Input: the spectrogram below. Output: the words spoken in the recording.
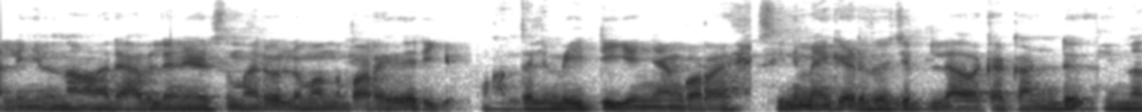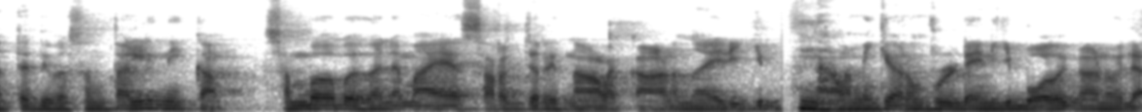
അല്ലെങ്കിൽ നാളെ രാവിലെ നേഴ്സുമാർ വല്ലതും വന്ന് പറയുമായിരിക്കും. എന്തായാലും വെയിറ്റ് ചെയ്യാം. ഞാൻ കുറേ സിനിമയൊക്കെ എടുത്ത് വെച്ചിട്ടില്ല. അതൊക്കെ കണ്ട് ഇന്നത്തെ ദിവസം തള്ളി നീക്കാം. സംഭവ ബഹുലമായ സർജറി നാളെ കാണുന്നതായിരിക്കും. നാളെ മിക്കവാറും ഫുൾ ഡേ എനിക്ക് ബോധം കാണൂല.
